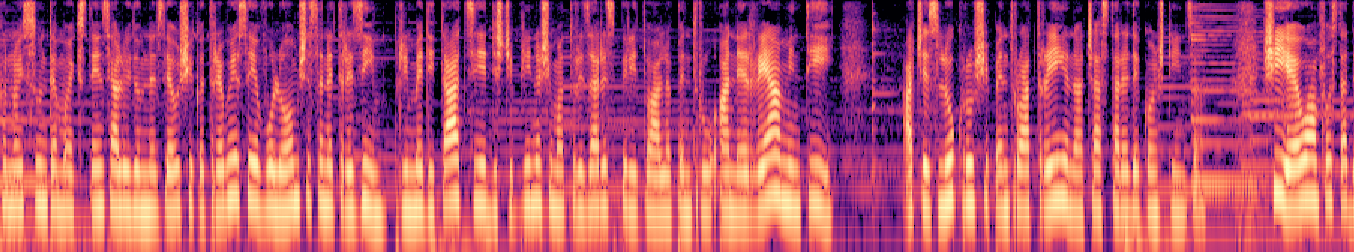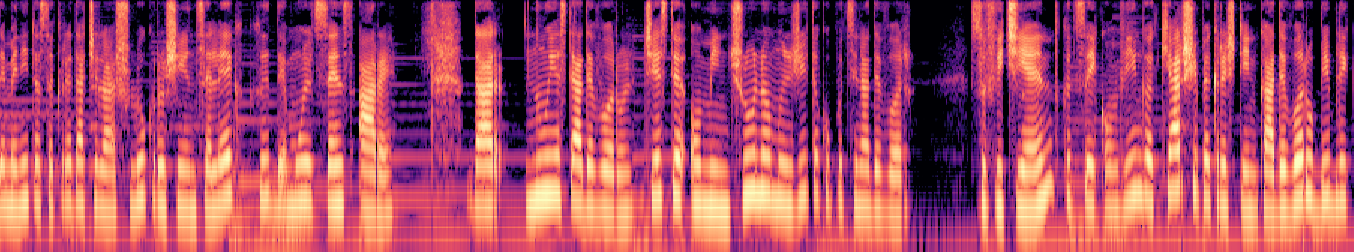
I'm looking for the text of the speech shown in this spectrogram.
că noi suntem o extensie a lui Dumnezeu și că trebuie să evoluăm și să ne trezim prin meditație, disciplină și maturizare spirituală pentru a ne reaminti acest lucru și pentru a trăi în această stare de conștiință. Și eu am fost ademenită să cred același lucru și înțeleg cât de mult sens are. Dar nu este adevărul, ci este o minciună mânjită cu puțin adevăr. Suficient cât să-i convingă chiar și pe creștini că adevărul biblic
